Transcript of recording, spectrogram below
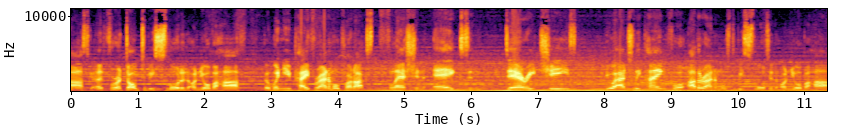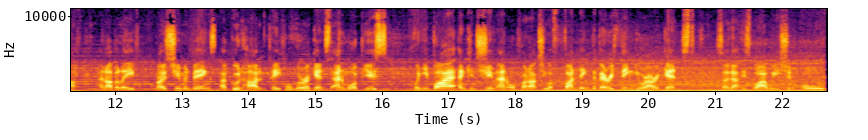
ask uh, for a dog to be slaughtered on your behalf. But when you pay for animal products, flesh and eggs and dairy, cheese, you are actually paying for other animals to be slaughtered on your behalf. And I believe most human beings are good-hearted people who are against animal abuse. When you buy and consume animal products, you are funding the very thing you are against. So that is why we should all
